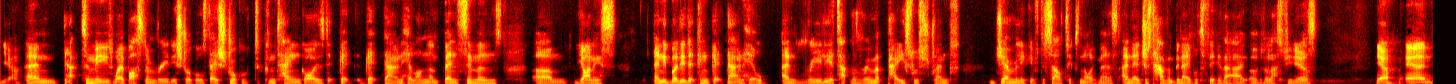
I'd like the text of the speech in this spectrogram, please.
Yeah. And that to me is where Boston really struggles. They struggle to contain guys that get get downhill on them. Ben Simmons, um, Giannis, anybody that can get downhill and really attack the rim at pace with strength generally give the Celtics nightmares, and they just haven't been able to figure that out over the last few Yeah. years. Yeah, and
